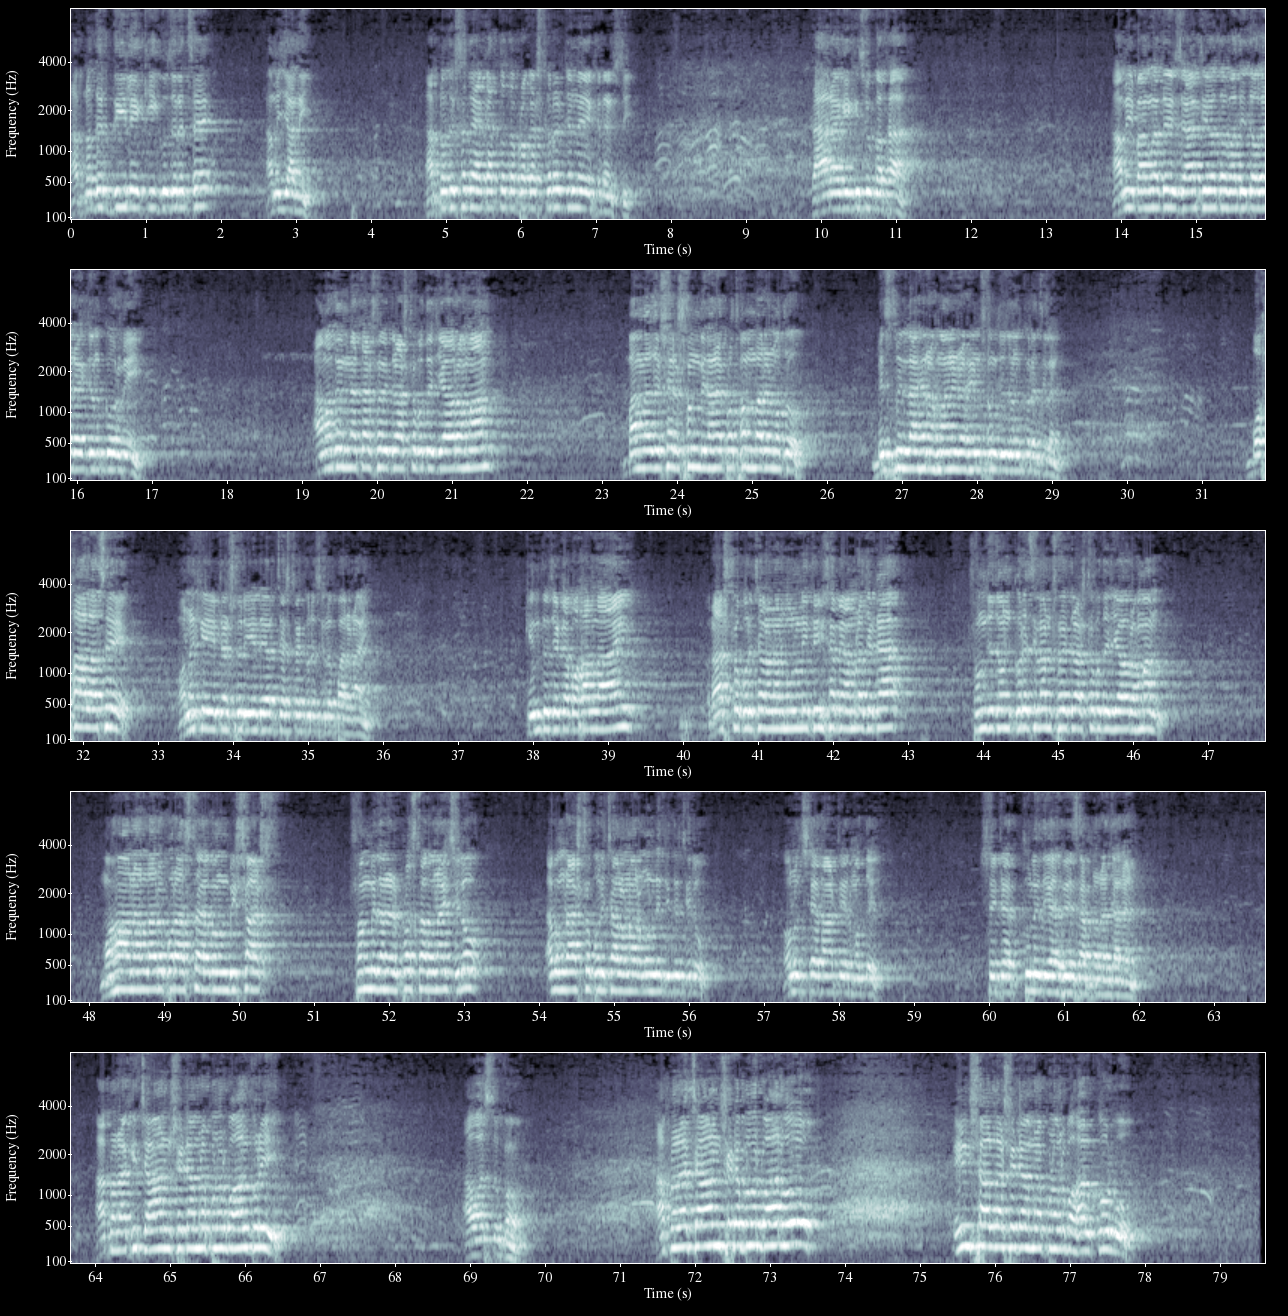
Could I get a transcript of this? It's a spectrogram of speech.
আপনাদের দিলে কি গুজরেছে, আমি জানি। আপনাদের সাথে একাত্মতা প্রকাশ করার জন্য এখানে এসেছি। তার আগে কিছু কথা। আমি বাংলাদেশ জাতীয়তাবাদী দলের একজন কর্মী। আমাদের নেতা শহীদ রাষ্ট্রপতি জিয়াউর রহমান বাংলাদেশের সংবিধানে প্রথমবারের মতো বিসমিল্লাহ রহমান রহিম সংযোজন করেছিলেন। বহাল আছে। অনেকে এটা সরিয়ে দেওয়ার চেষ্টা করেছিল, পারে নাই। কিন্তু যেটা বহাল নাই, রাষ্ট্র পরিচালনার মূলনীতি হিসাবে আমরা যেটা সংযোজন করেছিলাম শহীদ রাষ্ট্রপতি জিয়াউর রহমান, মহান আল্লাহর উপর আস্থা এবং বিশ্বাস সংবিধানের প্রস্তাবনায় ছিল এবং রাষ্ট্র পরিচালনার মূলনীতিতে ছিল অনুচ্ছেদ আটের মধ্যে। সেটা তুলে দেওয়া হয়েছে, আপনারা জানেন। আপনারা কি চান সেটা আমরা পুনর্বহাল করি? আওয়াজ তো কম। আপনারা চান সেটা পুনর্বহাল হোক? ইনশাল্লাহ সেটা আমরা পুনর্বহাল করব।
